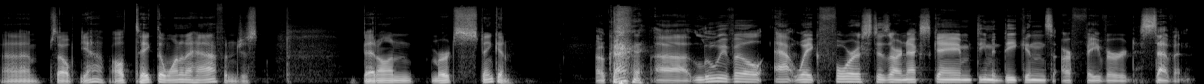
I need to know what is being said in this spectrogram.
Um, so yeah, I'll take the one and a half and just bet on Mertz stinking. Okay. Uh, Louisville at Wake Forest is our next game. Demon Deacons are favored seven.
